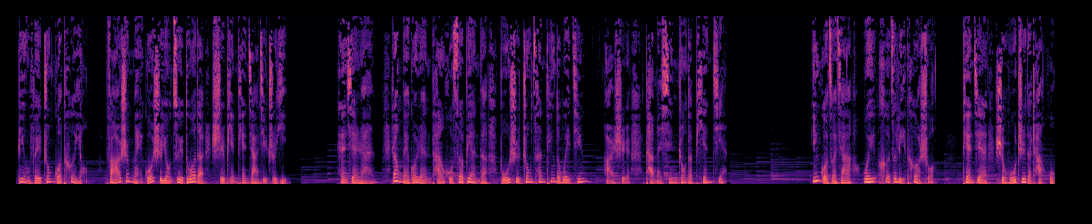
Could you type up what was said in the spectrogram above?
并非中国特有，反而是美国使用最多的食品添加剂之一。很显然，让美国人谈虎色变的不是中餐厅的味精，而是他们心中的偏见。英国作家威赫兹里特说：“偏见是无知的产物，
